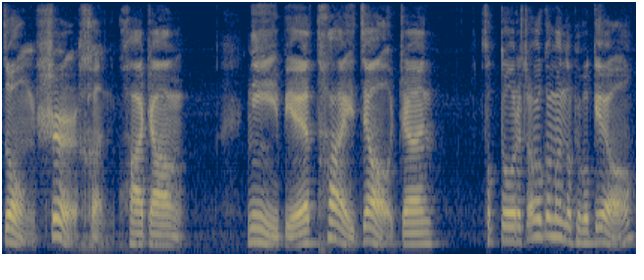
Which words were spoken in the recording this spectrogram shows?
总是很夸张，你别太较真。 속도를 조금만 높여볼게요.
